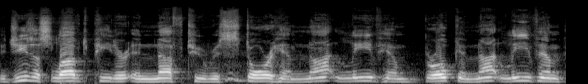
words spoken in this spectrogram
See, Jesus loved Peter enough to restore him, not leave him broken, not leave him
